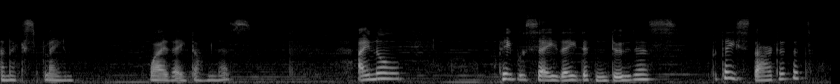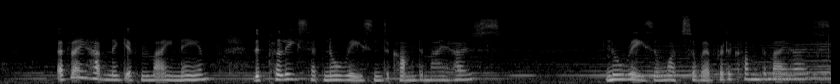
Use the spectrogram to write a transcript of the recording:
and explain why they done this. I know people say they didn't do this, but they started it. If they hadn't given my name, the police had no reason to come to my house. No reason whatsoever to come to my house.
